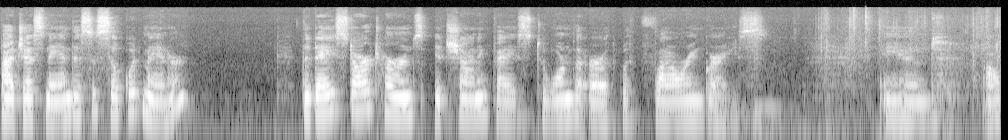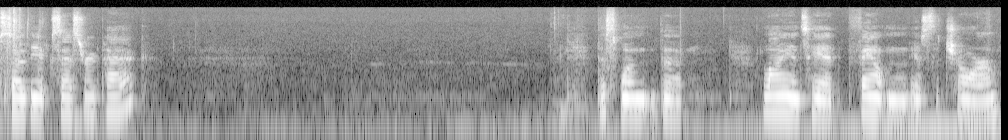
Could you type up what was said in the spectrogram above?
by Just Nan. This is Silkwood Manor. The day star turns its shining face to warm the earth with flowering grace. And also the accessory pack. This one, the lion's head fountain is the charm.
